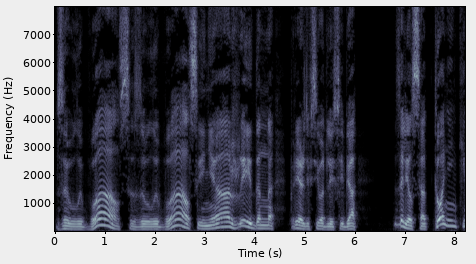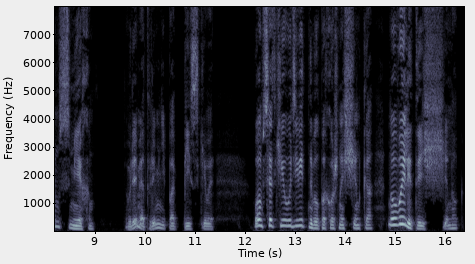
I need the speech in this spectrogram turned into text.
Заулыбался, заулыбался и неожиданно, прежде всего для себя, залился тоненьким смехом, время от времени попискивая. Он все-таки удивительно был похож на щенка, но вылитый щенок.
